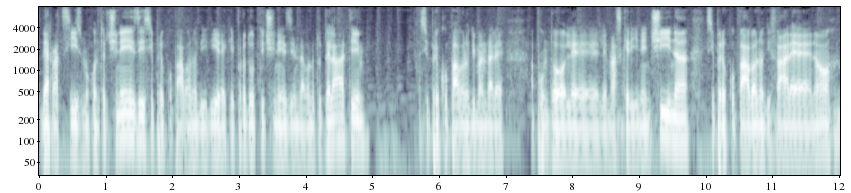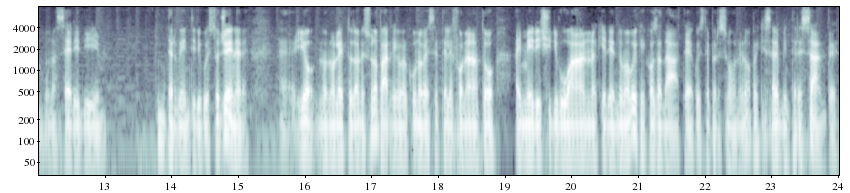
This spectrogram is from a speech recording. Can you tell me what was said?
Del razzismo contro i cinesi, si preoccupavano di dire che i prodotti cinesi andavano tutelati, si preoccupavano di mandare appunto le, le mascherine in Cina, si preoccupavano di fare no, una serie di interventi di questo genere. Eh, io non ho letto da nessuna parte che qualcuno avesse telefonato ai medici di Wuhan chiedendo ma voi che cosa date a queste persone, no? perché sarebbe interessante.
